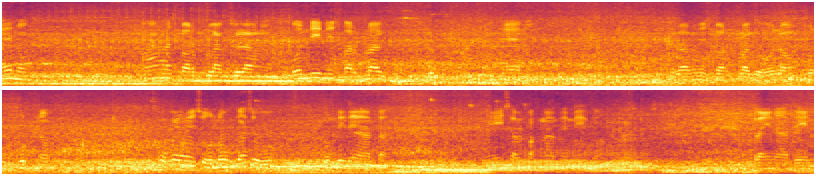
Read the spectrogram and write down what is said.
Ayan o. Ah, spark plug lang. Kundi ni spark plug. Ayan. Wala kami spark plug o. Wala akong purput na. Okay lang yung sunog kaso kundi na yata. I-salpak natin dito. Try natin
